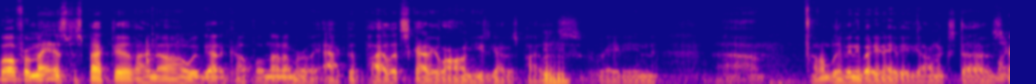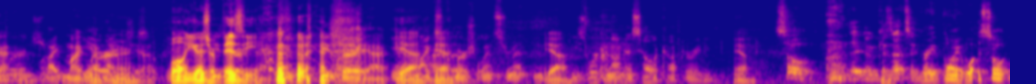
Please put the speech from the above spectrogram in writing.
Well, from a maintenance perspective, I know we've got a couple. None of them are really active pilots. Scotty Long, he's got his pilot's Mm-hmm. rating. Um, I don't believe anybody in avionics does. Mike Scott- Burns. Mike, Mike Yeah, Burns, Burns. yeah. Well, you guys are He's very busy. active. He's very active. Yeah, Mike's yeah. a commercial instrument. and Yeah. He's working on his helicopter rating. Yeah. So, because that's a great point. What, so,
